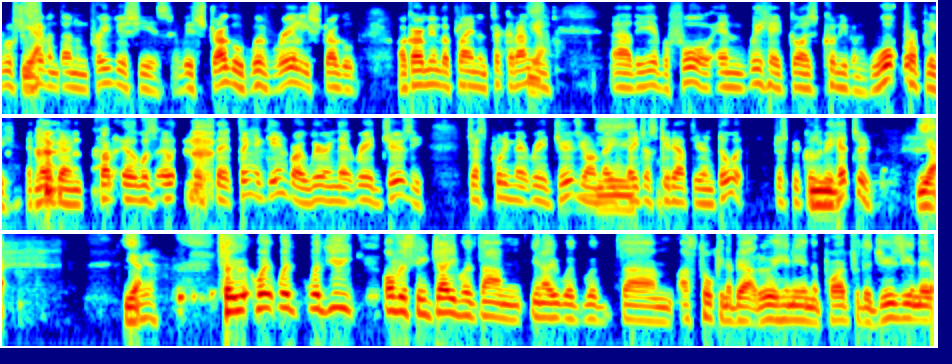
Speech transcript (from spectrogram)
Which we haven't done in previous years. We've struggled. We've really struggled. Like I remember playing in Tikorangi uh, the year before, and we had guys couldn't even walk properly, and they're going. but it was it, it's that thing again, bro. Wearing that red jersey, just putting that red jersey on, they they just get out there and do it just because mm. we had to. Yeah. yeah. Yeah. So with, with with you, obviously Jade, with um, you know, with with um, us talking about Ruahine and the pride for the jersey and that,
